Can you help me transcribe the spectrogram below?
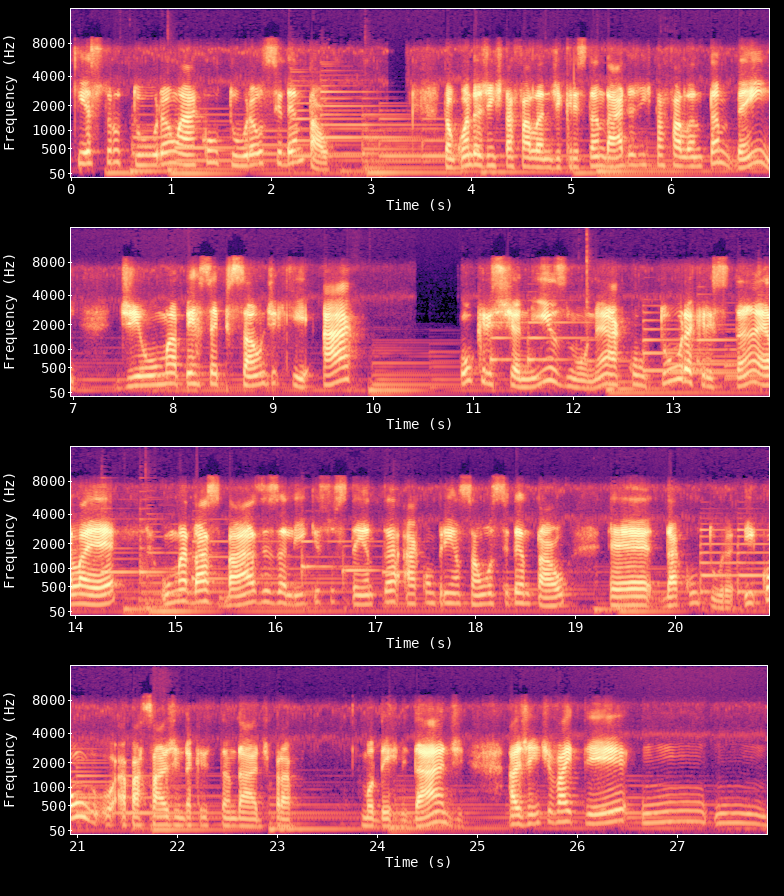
que estruturam a cultura ocidental. Então, quando a gente está falando de cristandade, a gente está falando também de uma percepção de que a, o cristianismo, né, a cultura cristã, ela é uma das bases ali que sustenta a compreensão ocidental é, da cultura. E com a passagem da cristandade para modernidade, a gente vai ter um, um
